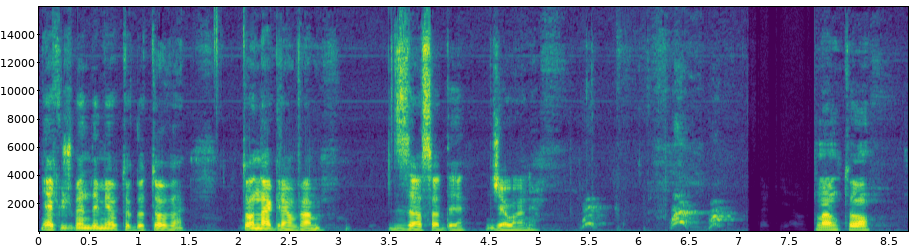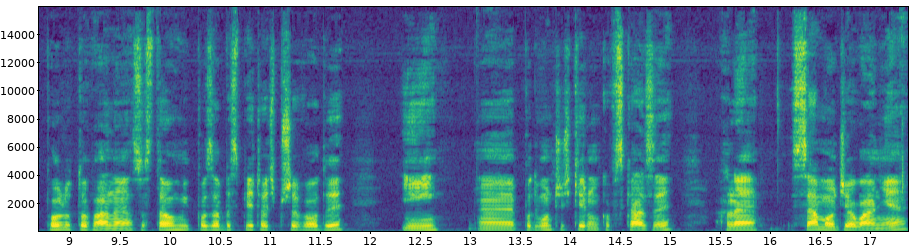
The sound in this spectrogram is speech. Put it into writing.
Jak już będę miał to gotowe, to nagram Wam zasadę działania. Mam to polutowane. Zostało mi pozabezpieczać przewody i e, podłączyć kierunkowskazy, ale samo działanie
